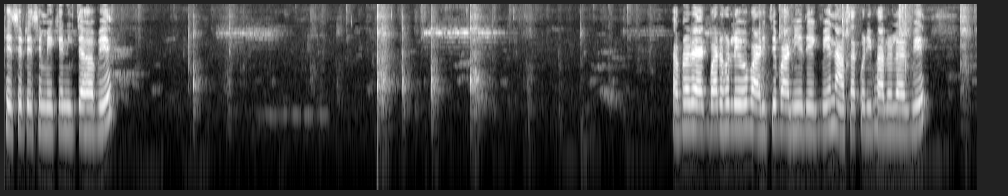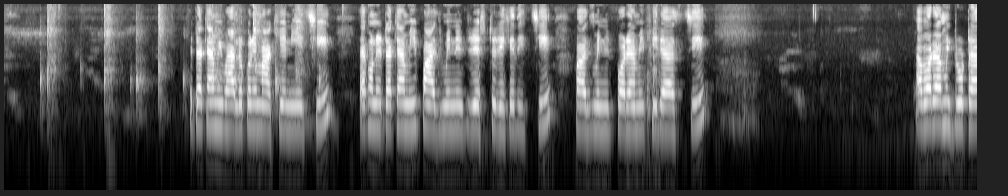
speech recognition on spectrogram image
ঠেসে ঠেসে মেখে নিতে হবে। আপনারা একবার হলেও বাড়িতে বানিয়ে দেখবেন, আশা করি ভালো লাগবে। এটাকে আমি ভালো করে মাখিয়ে নিয়েছি। এখন এটাকে আমি পাঁচ মিনিট রেস্টে রেখে দিচ্ছি। পাঁচ মিনিট পরে আমি ফিরে আসছি। আবার আমি ডোটা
